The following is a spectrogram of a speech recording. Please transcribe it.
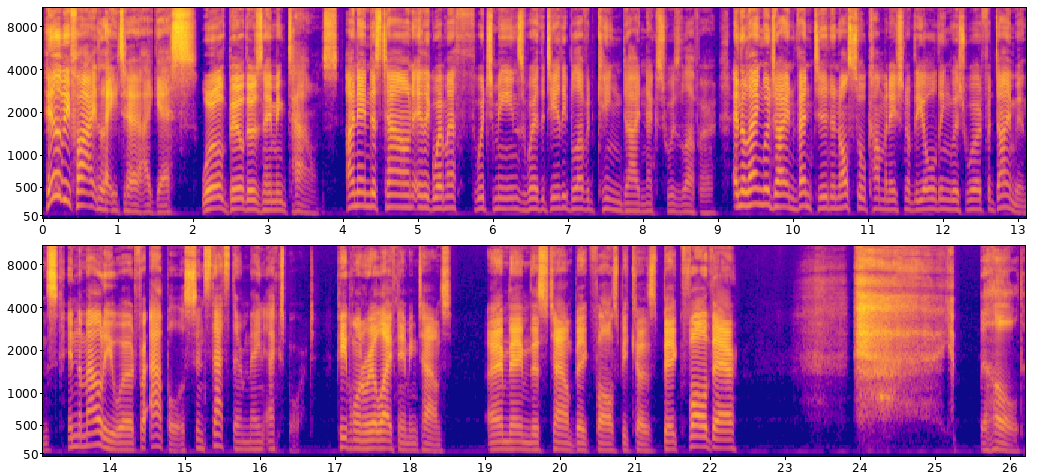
He'll be fine later, I guess. World builders naming towns. I named this town Illigwemeth, which means where the dearly beloved king died next to his lover. And the language I invented, and also a combination of the Old English word for diamonds and the Maori word for apples, since that's their main export. People in real life naming towns. I named this town Big Falls because Big Fall there. yep. Behold,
